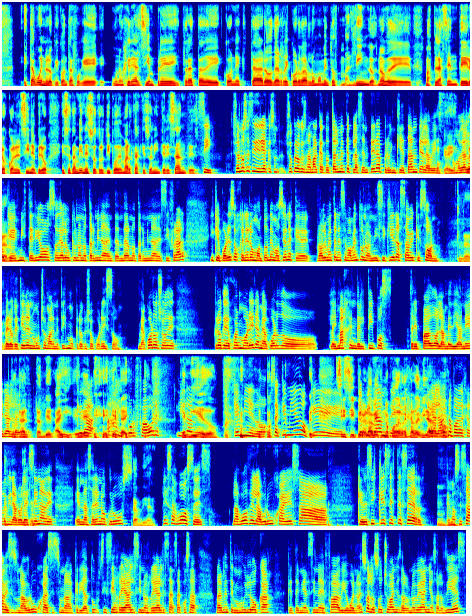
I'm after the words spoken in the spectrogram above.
está bueno lo que contás, porque uno en general siempre trata de conectar o de recordar los momentos más lindos, ¿no? De, más placenteros con el cine, pero eso también es otro tipo de marcas que son interesantes. Sí. Yo no sé si diría que es un- yo creo que es una marca totalmente placentera, pero inquietante a la vez, como de algo claro. que es misterioso, de algo que uno no termina de entender, no termina de descifrar y que por eso genera un montón de emociones que probablemente en ese momento uno ni siquiera sabe qué son. Claro. pero que tienen mucho magnetismo, creo que yo por eso. Me acuerdo yo de, creo que de Juan Moreira me acuerdo la imagen del tipo trepado a la medianera. en la- Total, también. Ahí. que era, ay, por favor, y Qué eran- miedo. Qué miedo. O sea, qué miedo, qué. Sí, sí, qué pero a la vez no poder dejar de mirar, Y a la ¿no? vez no poder dejar de mirar. O la escena de en Nazareno Cruz. También. Esas voces. La voz de la bruja esa que decís que es este ser. Que no se sabe si es una bruja, si es una criatura, si, si es real, si no es real. Esa, esa cosa realmente muy loca que tenía el cine de Fabio. Bueno, eso a los 8 años, a los 9 años, a los 10,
